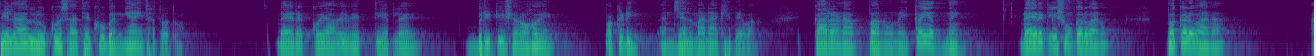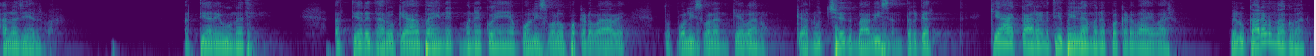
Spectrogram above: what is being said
પહેલાં લોકો સાથે ખૂબ અન્યાય થતો હતો. ડાયરેક્ટ કોઈ આવે વ્યક્તિ એટલે બ્રિટિશરો હોય, પકડી અને જેલમાં નાખી દેવાનું. કારણ આપવાનું નહીં, કંઈ જ નહીં. ડાયરેક્ટલી શું કરવાનું? પકડવાના હાલો જેલમાં અત્યારે એવું નથી. અત્યારે ધારો કે આ ભાઈને મને કોઈ અહીંયા પોલીસવાળો પકડવા આવે, તો પોલીસવાળાને કહેવાનું કે અનુચ્છેદ બાવીસ અંતર્ગત કયા કારણથી ભઈલા મને પકડવા આવ્યા છો? પેલું કારણ માગવાનું.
